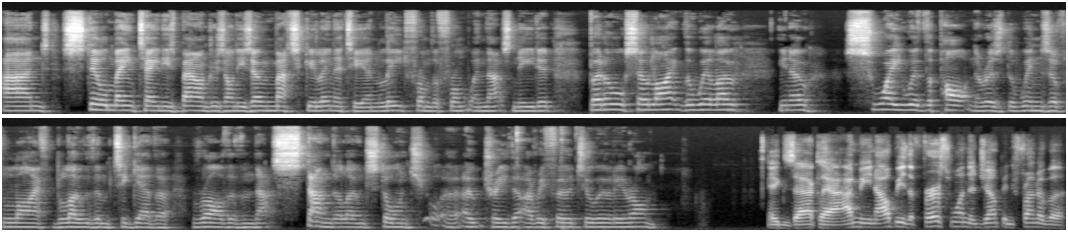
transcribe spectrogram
and still maintain his boundaries on his own masculinity and lead from the front when that's needed. But also, like the willow, you know, sway with the partner as the winds of life blow them together rather than that standalone staunch uh, oak tree that I referred to earlier on. Exactly. I mean, I'll be the first one to jump in front of a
